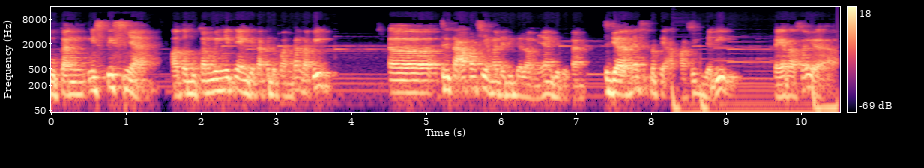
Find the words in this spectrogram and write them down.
bukan mistisnya atau bukan wingitnya yang kita kedepankan tapi uh, cerita apa sih yang ada di dalamnya gitu kan sejarahnya seperti apa sih jadi saya rasa ya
